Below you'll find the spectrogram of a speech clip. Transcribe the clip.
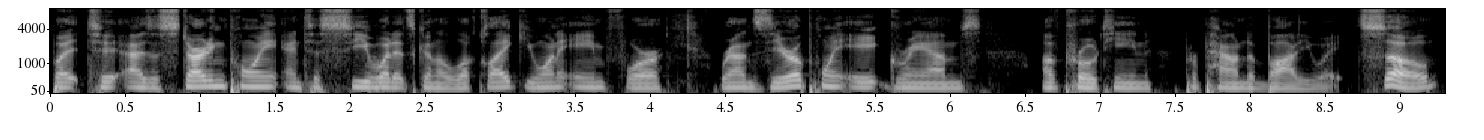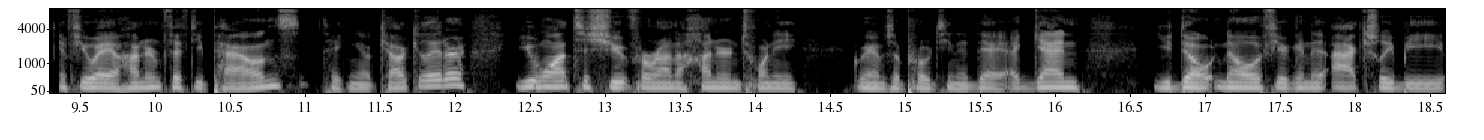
but to as a starting point and to see what it's going to look like, you want to aim for around 0.8 grams of protein per pound of body weight. So if you weigh 150 pounds, taking a calculator, you want to shoot for around 120 grams of protein a day. Again, you don't know if you're going to actually be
